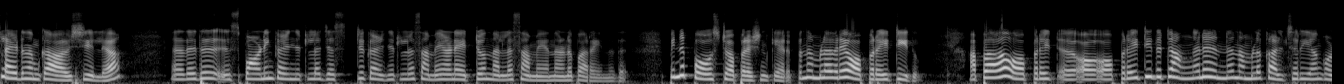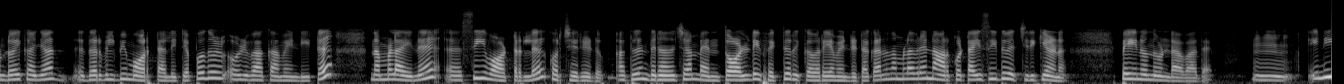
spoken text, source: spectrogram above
സ്ലൈഡ് നമുക്ക് ആവശ്യമില്ല. അതായത് സ്പോണിങ് കഴിഞ്ഞിട്ടുള്ള ജസ്റ്റ് കഴിഞ്ഞിട്ടുള്ള സമയമാണ് ഏറ്റവും നല്ല സമയം എന്നാണ് പറയുന്നത്. പിന്നെ പോസ്റ്റ് ഓപ്പറേഷൻ കെയർ ഇപ്പം നമ്മളവരെ ഓപ്പറേറ്റ് ചെയ്തു. അപ്പോൾ ആ ഓപ്പറേറ്റ് ഓപ്പറേറ്റ് ചെയ്തിട്ട് അങ്ങനെ തന്നെ നമ്മൾ കൾച്ചർ ചെയ്യാൻ കൊണ്ടുപോയി കഴിഞ്ഞാൽ ദർ വിൽ ബി മോർട്ടാലിറ്റി അപ്പോൾ അത് ഒഴിവാക്കാൻ വേണ്ടിയിട്ട് നമ്മളതിനെ സീ വാട്ടറിൽ കുറച്ച് നേരം ഇടും. അത് എന്തിനാണെന്ന് വെച്ചാൽ മെന്തോളിന്റെ ഇഫക്റ്റ് റിക്കവർ ചെയ്യാൻ വേണ്ടിയിട്ടാണ്. കാരണം നമ്മളവരെ നാർക്കോട്ടൈസ് ചെയ്ത് വെച്ചിരിക്കുകയാണ്. പെയിനൊന്നും ഉണ്ടാവാതെ. ഇനി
